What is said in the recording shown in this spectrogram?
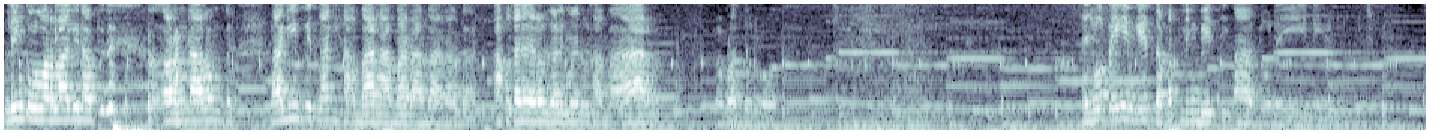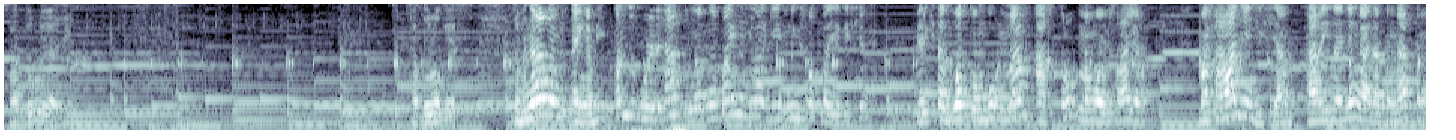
link keluar lagi dapet. Orang dalam pit. Lagi pit lagi. Sabar sabar sabar sabar. Aku cari error galimanya dulu sabar. Pelan pelan dulu. Saya juga pengen guys dapat link BT aduh ada ini. Slot dulu ya sih. Slot dulu guys. Sebenarnya eh nggak bi kan udah ada satu. Nggak ngapain ngambil lagi? Mending slot lah ya guys ya. Biar kita buat combo 6 Astro 6 Web Slayer masalahnya guys ya Karinanya nggak datang datang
